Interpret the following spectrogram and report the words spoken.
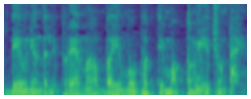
దేవుని అందలి ప్రేమ భయము భక్తి మొత్తం నిలిచుంటాయి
